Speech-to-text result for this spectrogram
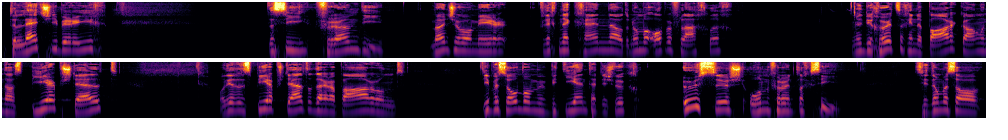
Und der letzte Bereich, das sind Fremde. Menschen, die wir vielleicht nicht kennen oder nur oberflächlich. Ich bin kürzlich in eine Bar gegangen und habe ein Bier bestellt. Und ich habe das Bier bestellt an dieser Bar und die Person, die mich bedient hat, war wirklich äußerst unfreundlich. Sie hat nur so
